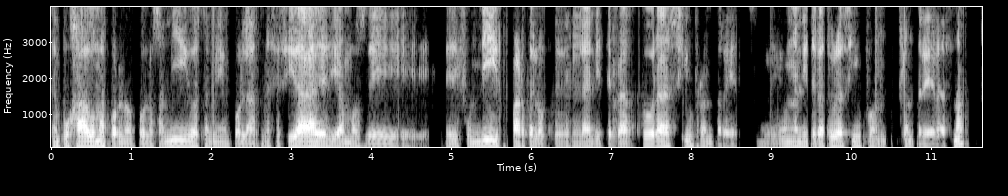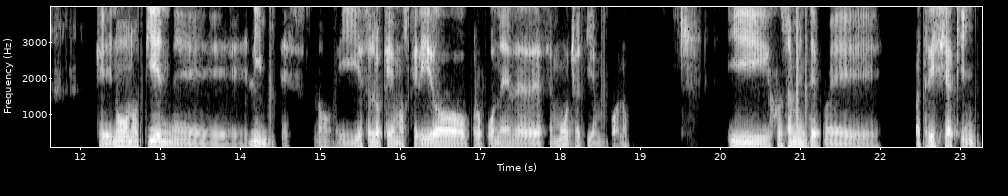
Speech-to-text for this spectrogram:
Empujado más por, por los amigos, también por las necesidades, digamos, de, de, difundir parte de lo que es la literatura sin fronteras, eh, una literatura sin fronteras, ¿no? Que no, no tiene límites, ¿no? Y eso es lo que hemos querido proponer desde hace mucho tiempo, ¿no? Y justamente pues, Patricia, quien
